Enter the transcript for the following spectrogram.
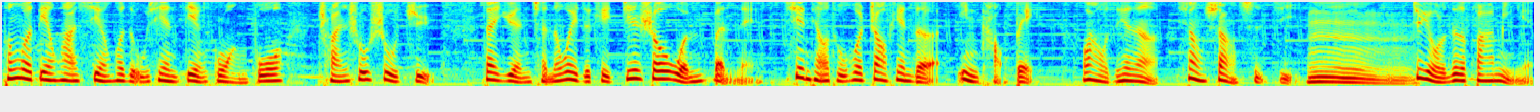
通过电话线或者无线电广播传输数据，在远程的位置可以接收文本呢。线条图或照片的硬拷贝，哇！我的天呐，向上世纪，嗯，就有了这个发明耶。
